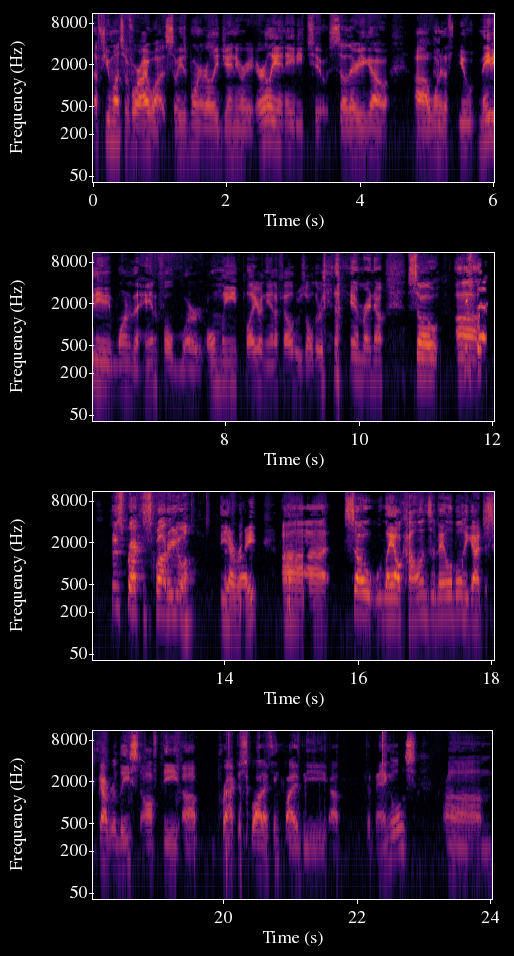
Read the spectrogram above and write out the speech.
a few months before I was, so he's born early January, early in eighty two. So there you go. Uh, one of the few, maybe the one of the handful or only player in the NFL who's older than I am right now. So, uh, whose, practice, squad are you on? yeah, right. Uh, so La'el Collins available. He got just got released off the uh, practice squad, I think, by the uh, the Bengals. Um,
